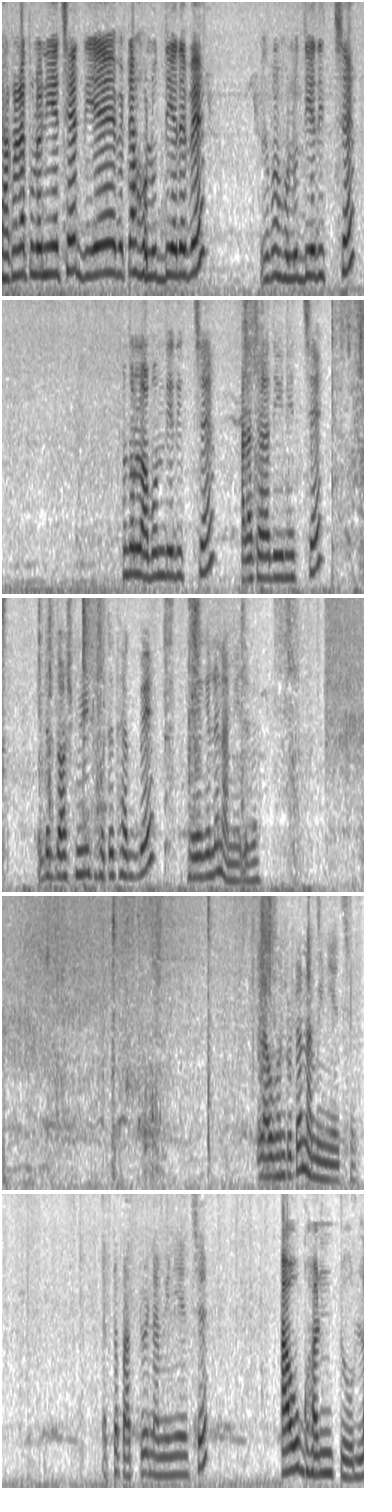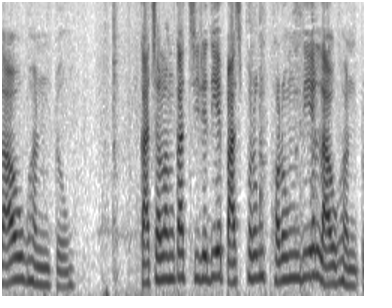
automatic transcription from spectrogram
ঢাকনাটা তুলে নিয়েছে, দিয়ে এটা হলুদ দিয়ে দেবে। দেখুন হলুদ দিয়ে দিচ্ছে। লবণ দিয়ে দিচ্ছে। চাড়া দিয়ে নিচ্ছে। এটা দশ মিনিট হতে থাকবে। হয়ে গেলে নামিয়ে দেবে। লাউ ঘন্টটা নামিয়ে নিয়েছে। একটা পাত্রে নামিয়ে নিয়েছে। লাউ ঘন্ট লাউ ঘন্ট। কাঁচা লঙ্কা চিড়ে দিয়ে পাঁচ ফড়ং ফড়ং দিয়ে লাউ ঘন্ট।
